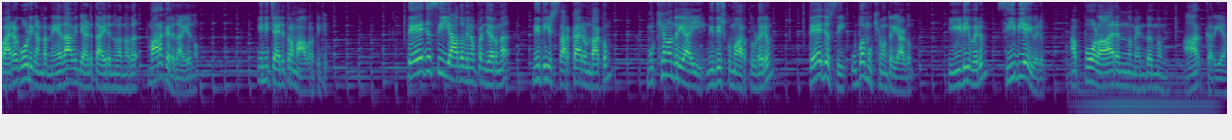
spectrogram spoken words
പരകോടി കണ്ട നേതാവിന്റെ അടുത്തായിരുന്നുവെന്നത് മറക്കരുതായിരുന്നു. ഇനി ചരിത്രം ആവർത്തിക്കും. തേജസ്വി യാദവിനൊപ്പം ചേർന്ന് നിതീഷ് സർക്കാരുണ്ടാക്കും. മുഖ്യമന്ത്രിയായി നിതീഷ് കുമാർ തുടരും. തേജസ്വി ഉപമുഖ്യമന്ത്രിയാകും. ഇ ഡി വരും സി ബി ഐ വരും. അപ്പോൾ ആരെന്നും എന്തെന്നും ആർക്കറിയാം.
